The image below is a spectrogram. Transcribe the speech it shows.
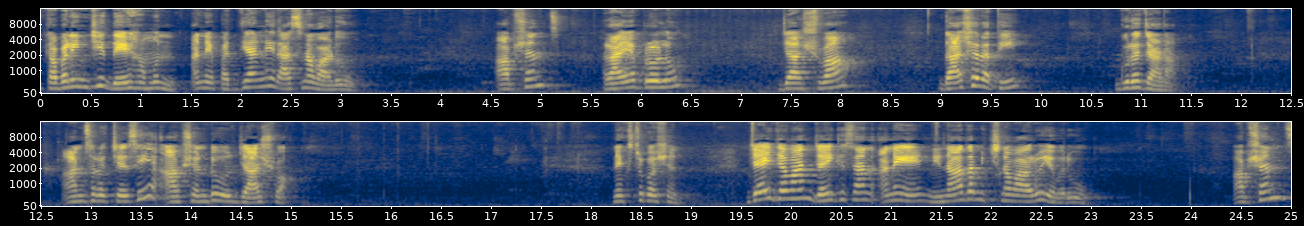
కబళించి దేహమున్ అనే పద్యాన్ని రాసినవాడు. ఆప్షన్స్ రాయబ్రోలు జాష్వా దాశరథి గురజాడ. ఆన్సర్ వచ్చేసి option two Jashuva. Next question. జై జవాన్ జై కిసాన్ అనే నినాదం ఇచ్చిన వారు ఎవరు? Options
